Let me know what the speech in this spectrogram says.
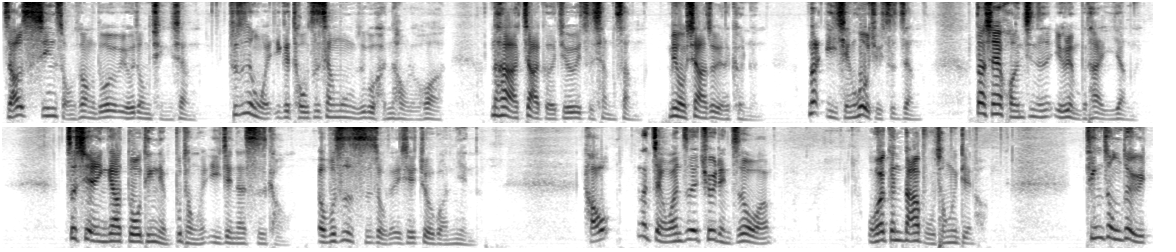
只要是新手上都有一种倾向。就是认为一个投资项目如果很好的话，那它的价格就会一直向上，没有下坠的可能。那以前或许是这样，但现在环境真的有点不太一样了。这些人应该要多听点不同的意见再思考，而不是死守的一些旧观念。好，那讲完这些缺点之后啊，我要跟大家补充一点哦，听众对于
